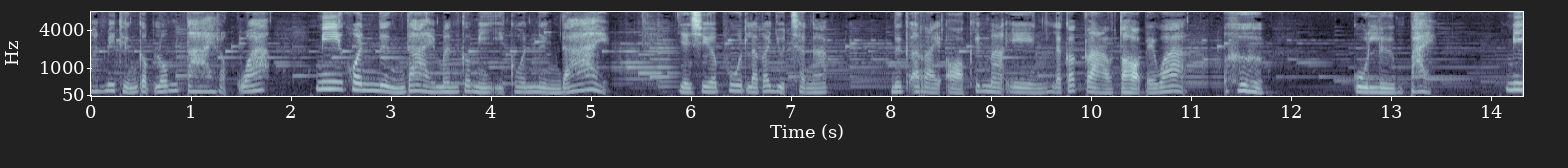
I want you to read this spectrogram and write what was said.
มันไม่ถึงกับล้มตายหรอกวะ มีคนหนึ่งได้มันก็มีอีกคนหนึ่งได้อย่าเชื้อพูดแล้วก็หยุดชะงัก นึกอะไรออกขึ้นมาเอง แล้วก็กล่าวต่อไปว่า เออ กูลืมไป มี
